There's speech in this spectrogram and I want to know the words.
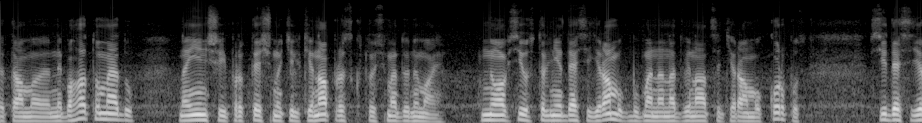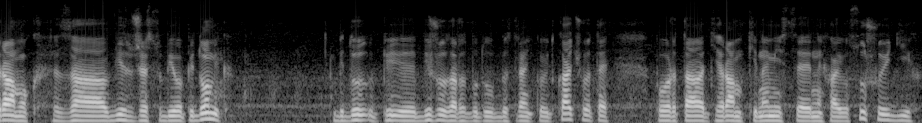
е, там е, небагато меду, на іншій практично тільки наприск, тобто меду немає. Ну а всі остальні 10 рамок, бо в мене на 12 рамок корпус, всі 10 рамок завіз вже собі опідомік. Біжу, зараз буду швидко відкачувати, повертати рамки на місце, нехай осушують їх.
